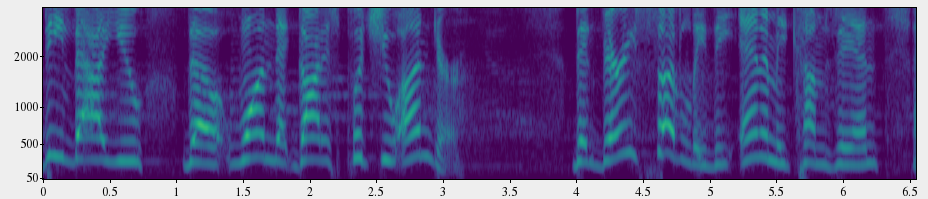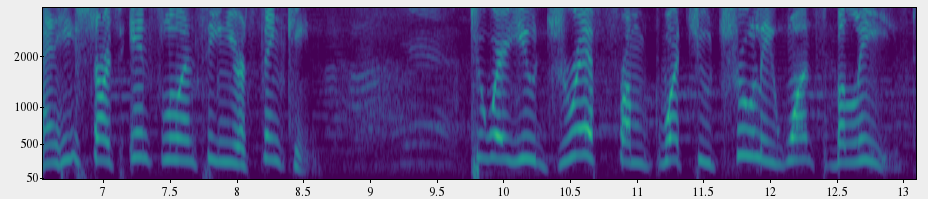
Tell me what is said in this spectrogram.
devalue the one that God has put you under, then very subtly the enemy comes in and he starts influencing your thinking to where you drift from what you truly once believed.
